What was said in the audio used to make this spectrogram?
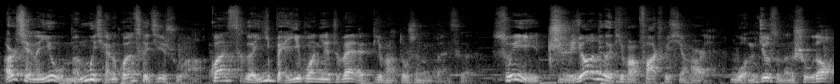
而且呢，以我们目前的观测技术啊，观测个一百亿光年之外的地方都是能观测的。所以只要那个地方发出信号来，我们就是能收到。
